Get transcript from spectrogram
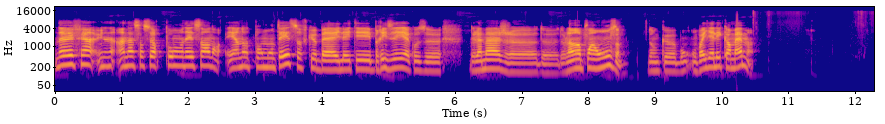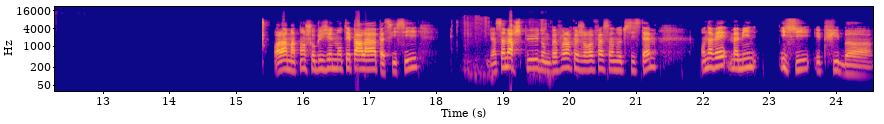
On avait fait un, ascenseur pour descendre et un autre pour monter, sauf que ben il a été brisé à cause de, la mage de, de la 1.11. Donc bon, on va y aller quand même. Voilà, maintenant je suis obligé de monter par là, parce qu'ici, eh bien ça marche plus, donc va falloir que je refasse un autre système. On avait ma mine ici, et puis bah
